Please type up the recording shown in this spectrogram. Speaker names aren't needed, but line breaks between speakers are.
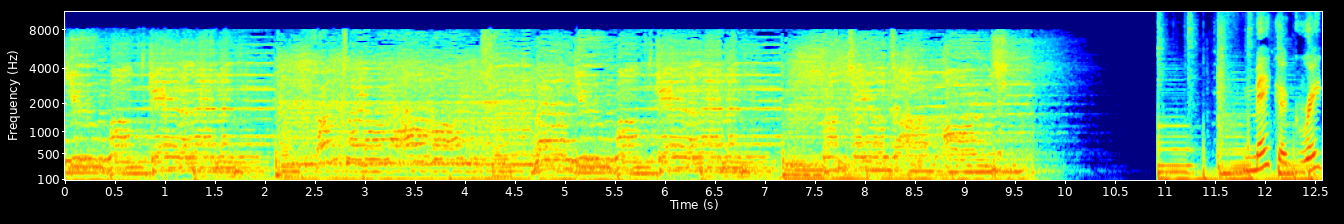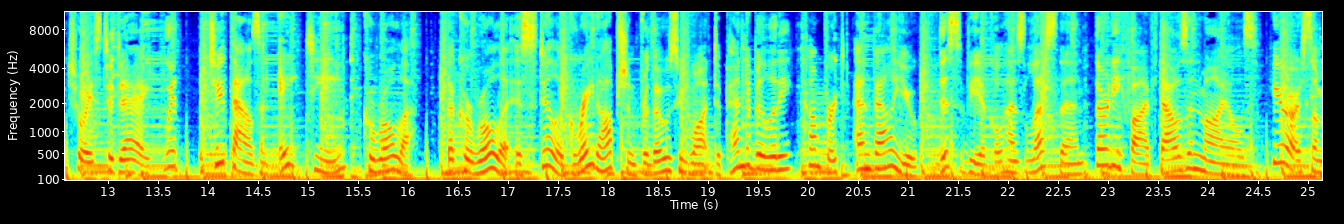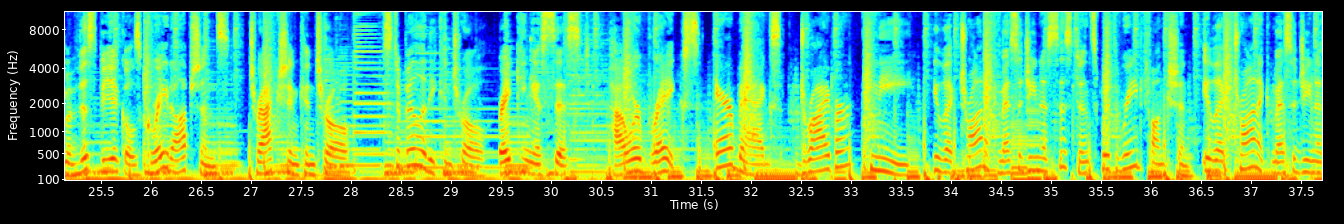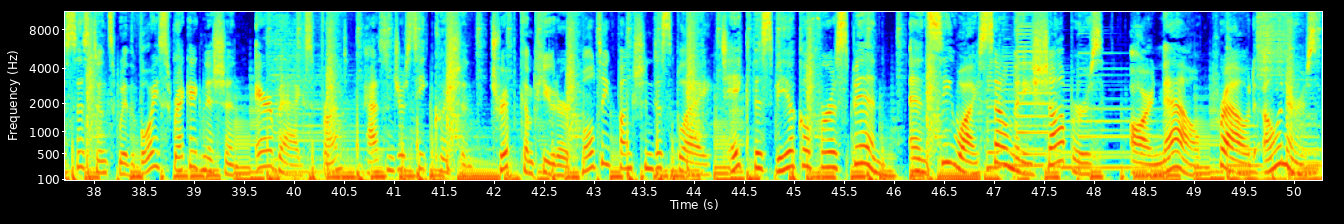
you won't get a lemon from Toyota Orange. Well, you won't get a lemon from Toyota Orange.
Make a great choice today with the 2018 Corolla. The Corolla is still a great option for those who want dependability, comfort, and value. This vehicle has less than 35,000 miles. Here are some of this vehicle's great options. Traction control, stability control, braking assist, power brakes, airbags, driver, knee, electronic messaging assistance with read function, electronic messaging assistance with voice recognition, airbags front, passenger seat cushion, trip computer, multifunction display. Take this vehicle for a spin and see why so many shoppers are now proud owners.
